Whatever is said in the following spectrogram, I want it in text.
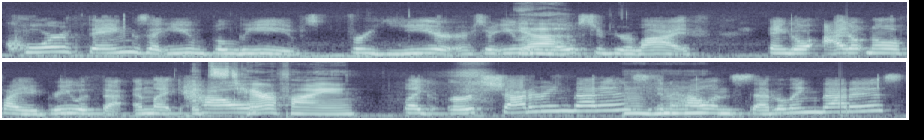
core things that you've believed for years or even Yeah. most of your life and go i don't know if i agree with that and like It's how terrifying. like earth shattering that is and Mhm. how unsettling that is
